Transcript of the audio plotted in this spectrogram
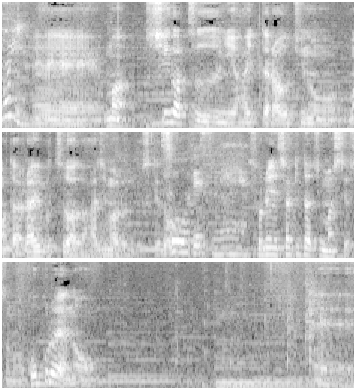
はい。えーまあ、4月に入ったらうちのまたライブツアーが始まるんですけどそうですね。それに先立ちましてその心屋の、え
